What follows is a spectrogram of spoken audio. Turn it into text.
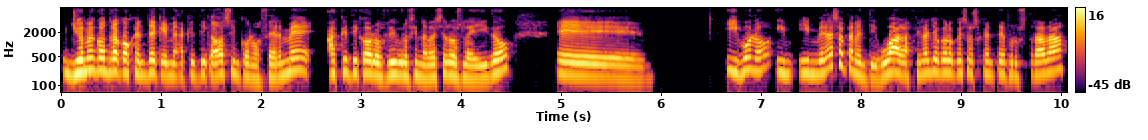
Yo me he encontrado con gente que me ha criticado sin conocerme, ha criticado los libros sin habérselos leído. Eh, y bueno, y, me da exactamente igual. Al final yo creo que eso es gente frustrada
